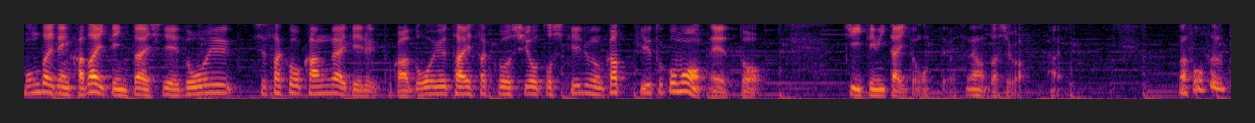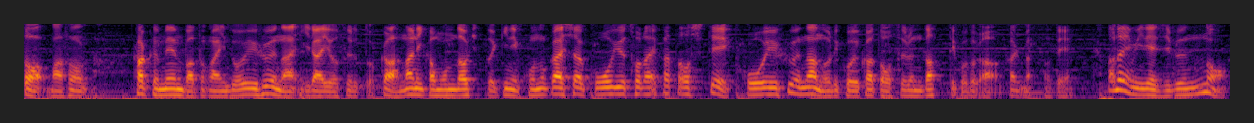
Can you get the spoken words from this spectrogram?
問題点、課題点に対してどういう施策を考えているとか、どういう対策をしようとしているのかっていうとこも、えっ、ー、と、聞いてみたいと思ってますね、私は。はい。まあ、そうすると、まあ、その各メンバーとかにどういうふうな依頼をするとか、何か問題が起きた時に、この会社はこういう捉え方をして、こういうふうな乗り越え方をするんだってことが分かりますので、ある意味で自分の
